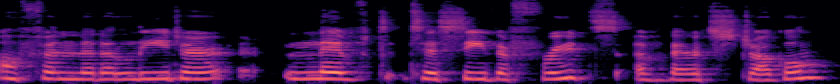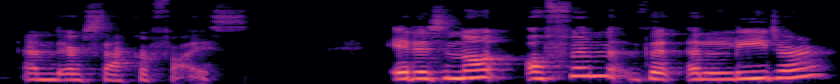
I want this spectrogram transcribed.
often that a leader lived to see the fruits of their struggle and their sacrifice. It is not often that a leader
